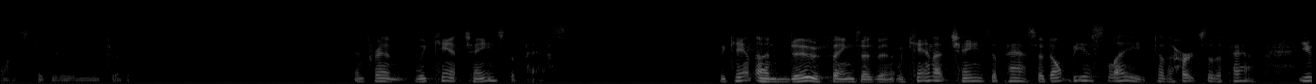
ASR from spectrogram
wants to do in and through us. And friend, we can't change the past. We can't undo things that have been, we cannot change the past. So don't be a slave to the hurts of the past. You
